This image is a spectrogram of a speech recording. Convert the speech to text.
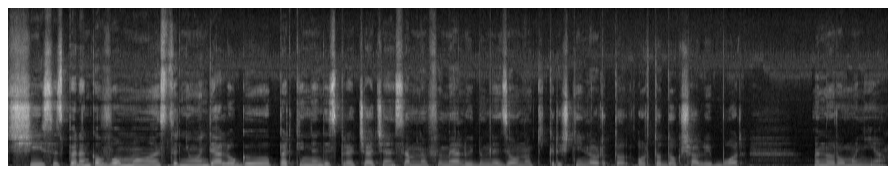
și să sperăm că vom uh, strâni un dialog uh, pertinent despre ceea ce înseamnă femeia lui Dumnezeu în ochii creștinilor ortodoxi și a lui Bor în România.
